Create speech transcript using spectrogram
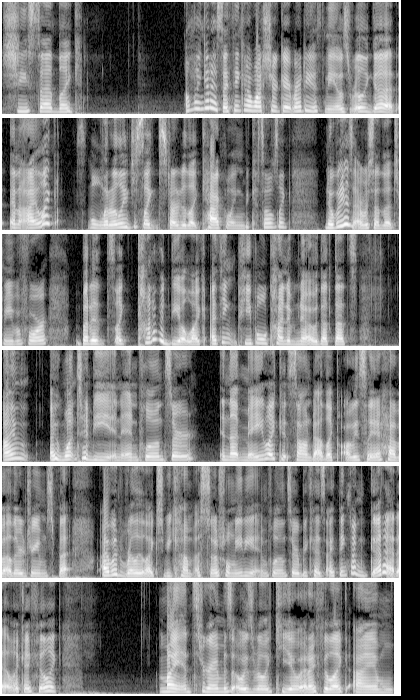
she said, like, oh my goodness, I think I watched her get ready with me. It was really good. And I, like, literally just, like, started, like, cackling because I was like, nobody has ever said that to me before, but it's, like, kind of a deal. Like, I think people kind of know that that's, I'm I want to be an influencer and that may like it sound bad like obviously I have other dreams but I would really like to become a social media influencer because I think I'm good at it. Like I feel like my Instagram is always really cute and I feel like I am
